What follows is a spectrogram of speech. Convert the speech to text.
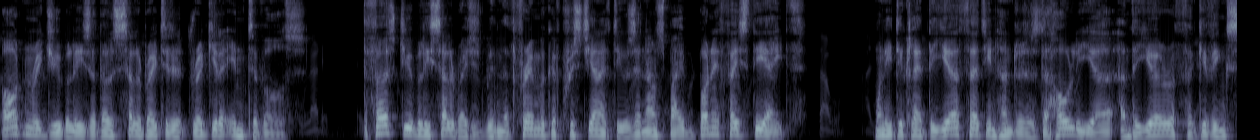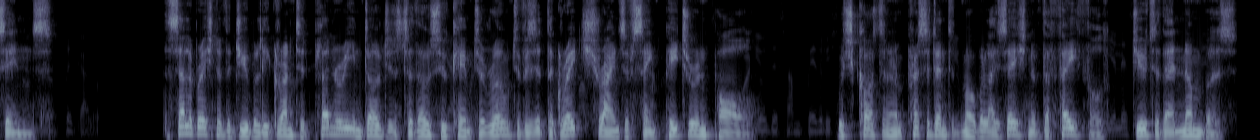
Ordinary jubilees are those celebrated at regular intervals. The first jubilee celebrated within the framework of Christianity was announced by Boniface VIII when he declared the year 1300 as the Holy Year and the Year of Forgiving Sins. The celebration of the Jubilee granted plenary indulgence to those who came to Rome to visit the great shrines of St. Peter and Paul, which caused an unprecedented mobilization of the faithful due to their numbers.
